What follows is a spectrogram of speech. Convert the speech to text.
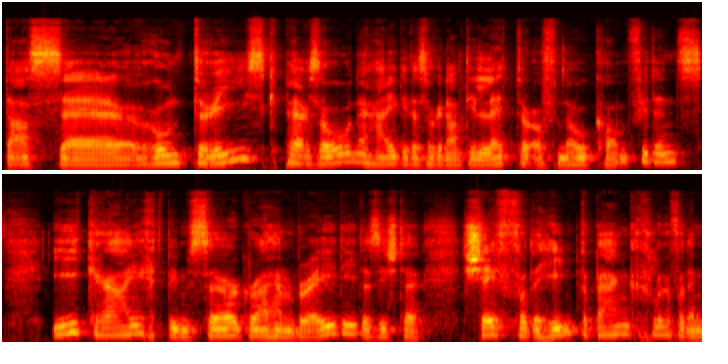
dass äh, rund 30 Personen haben den sogenannten Letter of No Confidence eingereicht beim Sir Graham Brady. Das ist der Chef von der Hinterbänkler, von dem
